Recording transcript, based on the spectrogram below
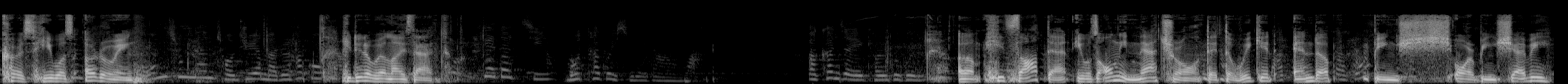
curse he was uttering. He didn't realize that. Um, he thought that it was only natural that the wicked end up being sh- or being shabby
